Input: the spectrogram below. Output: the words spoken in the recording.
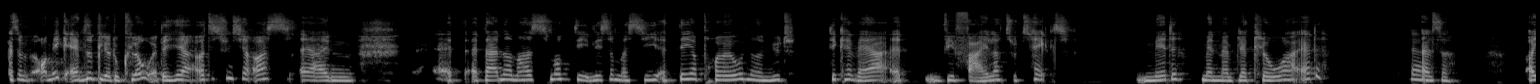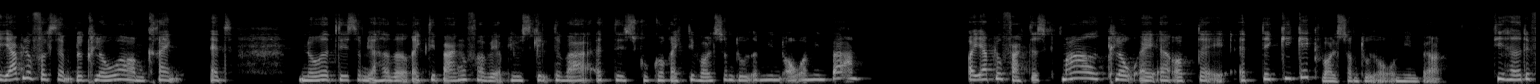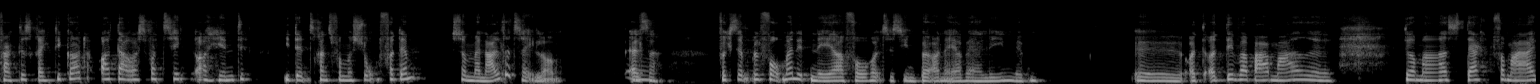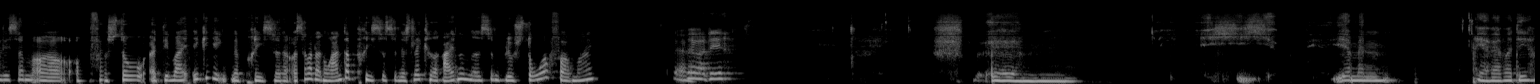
Altså om ikke andet bliver du klog af det her. Og det synes jeg også er en, at, at der er noget meget smukt i, ligesom at sige, at det at prøve noget nyt, det kan være, at vi fejler totalt med det, men man bliver klogere af det. ja. Altså, og jeg blev for eksempel klogere omkring, at noget af det, som jeg havde været rigtig bange for ved at blive skilt, det var, at det skulle gå rigtig voldsomt ud af mine, over mine børn. Og jeg blev faktisk meget klog af at opdage, at det gik ikke voldsomt ud over mine børn. De havde det faktisk rigtig godt, og der også var ting at hente i den transformation for dem, som man aldrig taler om. Altså, for eksempel får man et nære forhold til sine børn af at være alene med dem. Øh, og, og det var bare meget, øh, det var meget stærkt for mig ligesom at, at forstå, at det var ikke en af priserne. Og så var der nogle andre priser, som jeg slet ikke havde regnet med, som blev store for mig. Ikke? Ja. Hvad var det? Øhm, jamen, ja, hvad var det?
